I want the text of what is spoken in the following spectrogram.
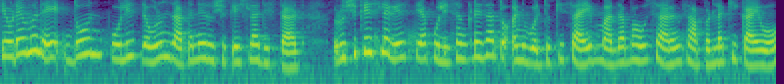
तेवढ्यामध्ये दोन पोलीस जवळून जाताना ऋषिकेशला दिसतात. ऋषिकेश लगेच त्या पोलिसांकडे जातो आणि बोलतो की साहेब माझा भाऊ सारंग सापडला की काय हो?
